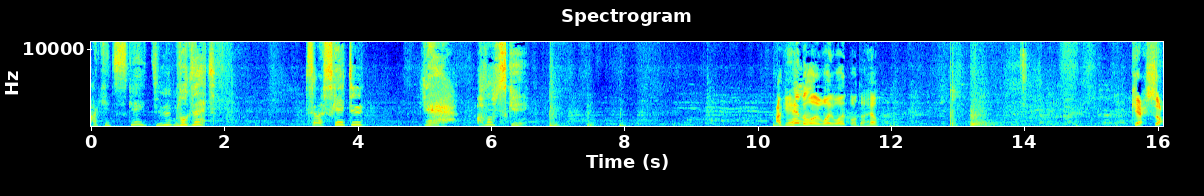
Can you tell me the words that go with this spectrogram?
I can skate, dude. Look at that. See my skate, dude? Yeah, I love skating. I can handle it. Wait, what? What the hell? Okay, so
